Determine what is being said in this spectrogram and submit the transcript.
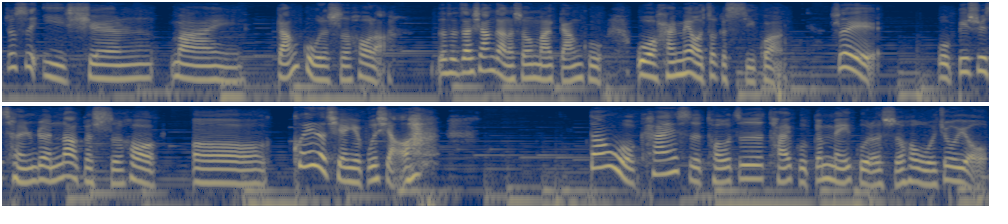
就是以前买港股的时候啦，就是在香港的时候买港股，我还没有这个习惯，所以我必须承认那个时候，呃，亏的钱也不小啊。当我开始投资台股跟美股的时候，我就有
